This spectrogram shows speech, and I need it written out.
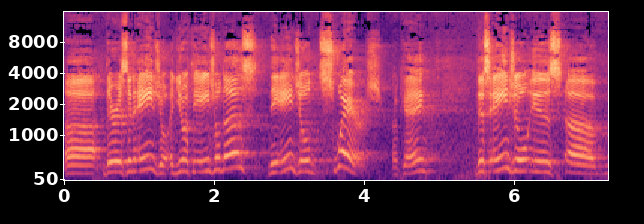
uh, there is an angel. And you know what the angel does? The angel swears, okay? This angel is, uh,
